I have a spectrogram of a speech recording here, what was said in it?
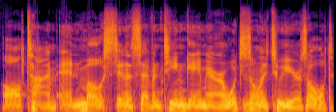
all time and most in a 17 game era, which is only two years old.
